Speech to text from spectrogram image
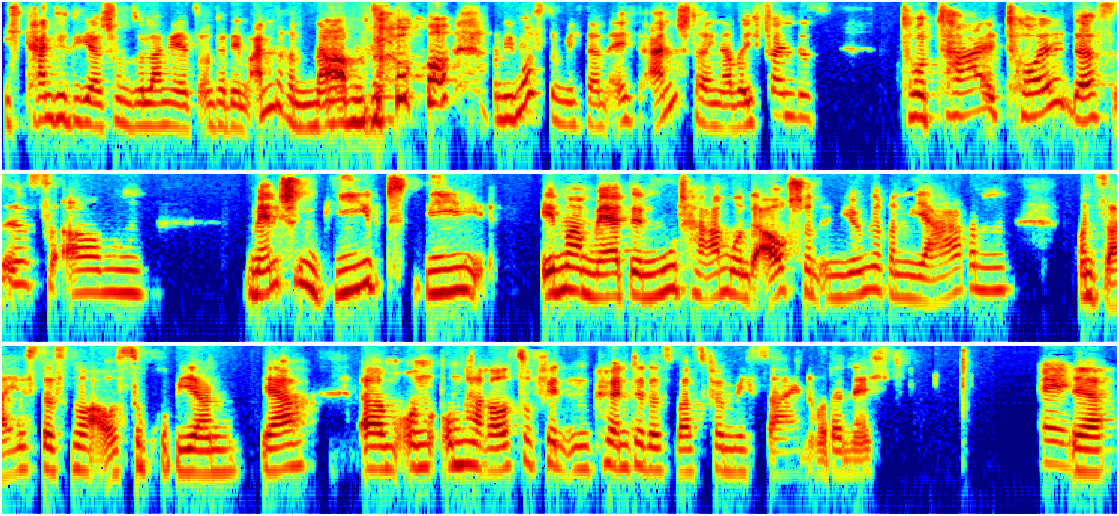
ich kannte die ja schon so lange jetzt unter dem anderen Namen so. Und ich musste mich dann echt anstrengen. Aber ich fand es total toll, dass es ähm, Menschen gibt, die immer mehr den Mut haben und auch schon in jüngeren Jahren und sei es das nur auszuprobieren, ja, ähm, um, um herauszufinden, könnte das was für mich sein oder nicht. Ey, ja.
